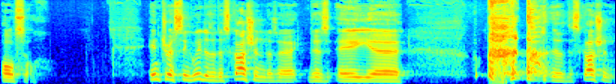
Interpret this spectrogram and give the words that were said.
also. Interestingly, there's a discussion. There's a there's a, uh, there's a discussion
